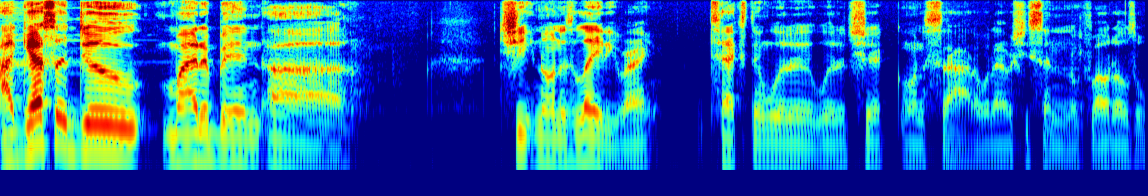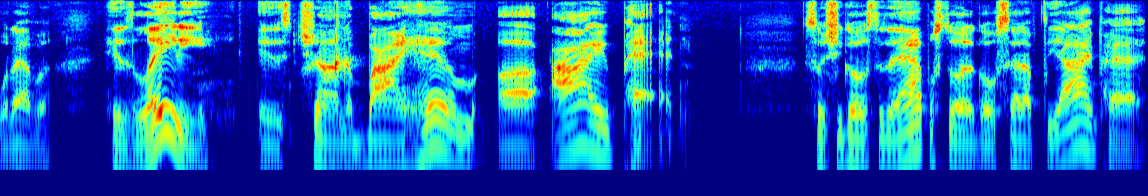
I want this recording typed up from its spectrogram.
I guess a dude might have been uh, cheating on his lady, right? Texting with a with a chick on the side or whatever. She's sending them photos or whatever. His lady is trying to buy him a iPad. So she goes to the Apple store to go set up the iPad.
